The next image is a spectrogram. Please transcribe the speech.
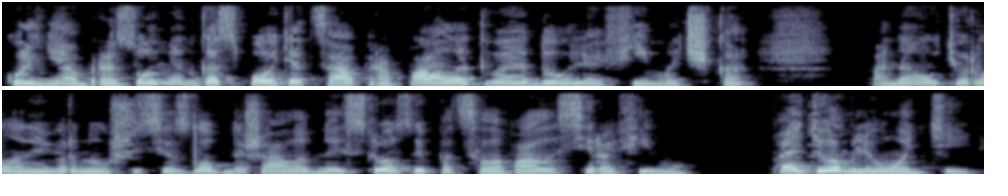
Коль не образумит Господь отца, пропала твоя доля, Фимочка. Она утерла навернувшиеся злобно-жалобные слезы и поцеловала Серафиму. «Пойдем, Леонтий,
